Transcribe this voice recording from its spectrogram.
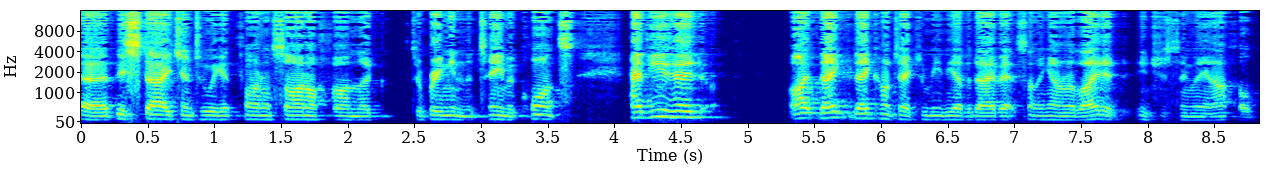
uh, this stage until we get final sign off on the to bring in the team of quants. Have you heard I, they, they contacted me the other day about something unrelated. Interestingly enough, I'll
